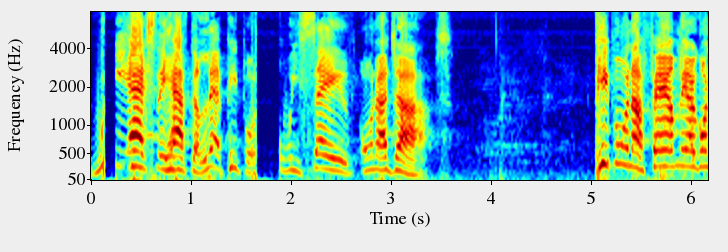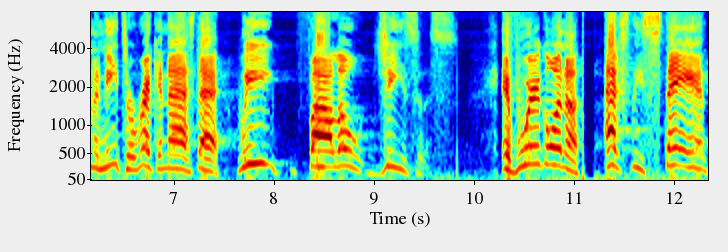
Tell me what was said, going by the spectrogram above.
we actually have to let people know we saved on our jobs. People in our family are going to need to recognize that we follow Jesus. If we're going to actually stand,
